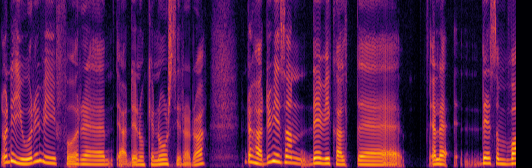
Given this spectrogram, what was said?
Og det gjorde vi for eh, ja, det er noen år siden, da. Da hadde vi sånn det vi kalte Eller det som ble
